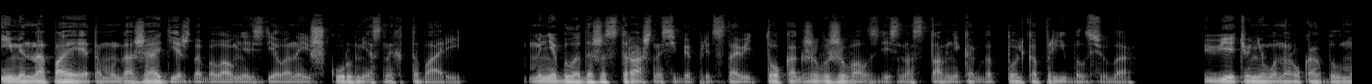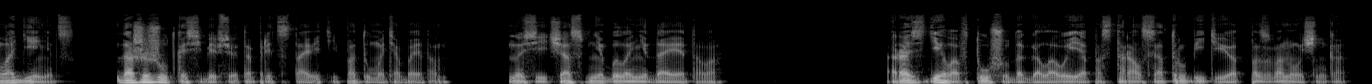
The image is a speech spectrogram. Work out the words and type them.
Именно поэтому даже одежда была у меня сделана из шкур местных тварей. Мне было даже страшно себе представить то, как же выживал здесь наставник, когда только прибыл сюда. Ведь у него на руках был младенец. Даже жутко себе все это представить и подумать об этом. Но сейчас мне было не до этого. Разделав тушу до головы, я постарался отрубить ее от позвоночника,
